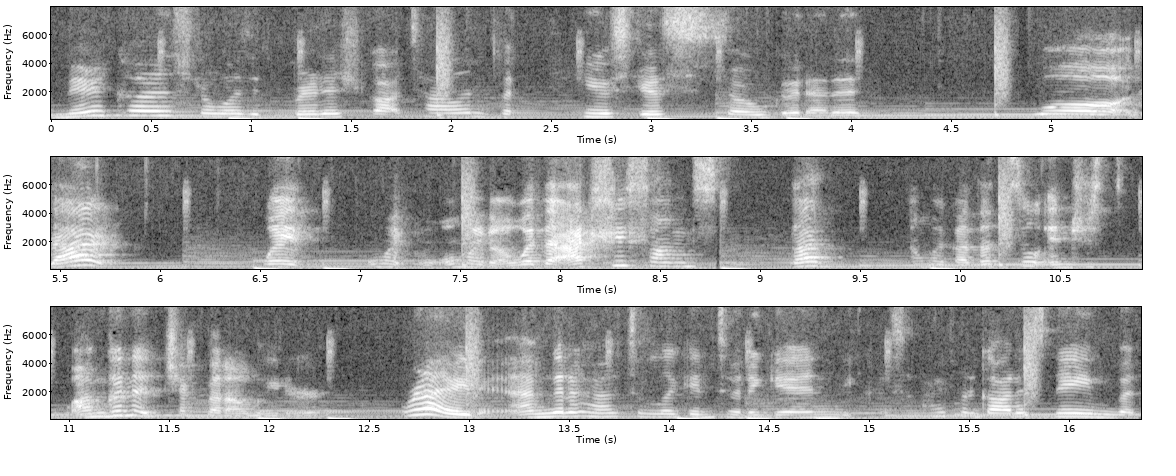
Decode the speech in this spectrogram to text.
America's or was it British Got Talent, but he was just so good at it. Whoa, that wait, wait, oh my god, wait, that actually sounds that oh my god, that's so interesting. I'm gonna check that out later. Right, I'm gonna have to look into it again because I forgot his name, but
